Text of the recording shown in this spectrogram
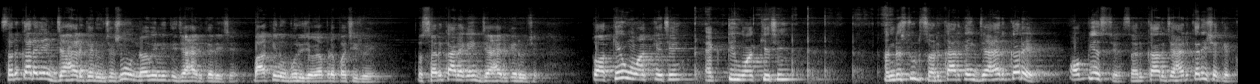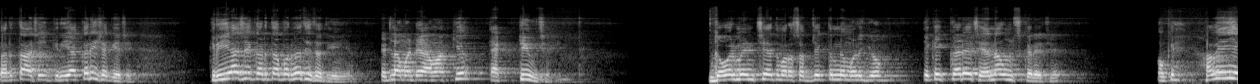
સરકારે કંઈક જાહેર કર્યું છે. શું? નવી નીતિ જાહેર કરી છે. બાકીનું ભૂલી જવું આપણે પછી જોઈએ. તો સરકારે કંઈક જાહેર કર્યું છે. તો આ કેવું વાક્ય છે? એક્ટિવ વાક્ય છે? અન્ડરસ્ટુડ સરકાર કંઈક જાહેર કરે? ઓબ્વિયસ છે. સરકાર જાહેર કરી શકે, કરતા છે, એ ક્રિયા કરી શકે છે. ક્રિયા છે, કરતા પર નથી થતી અહીંયા. એટલા માટે આ વાક્ય એક્ટિવ છે. ગવર્મેન્ટ છે, તમારો સબ્જેક્ટ તમને મળી ગયો. એ કંઈક કરે છે એનાઉન્સ કરે છે. ઓકે હવે અહીંયા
